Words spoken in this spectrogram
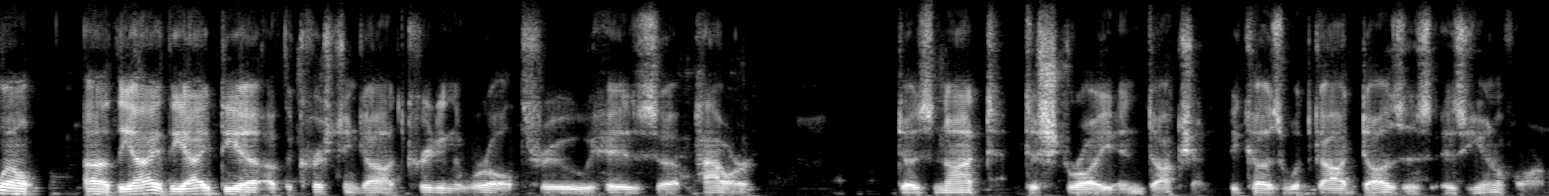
Well, uh, the the idea of the Christian God creating the world through His uh, power does not destroy induction because what God does is is uniform.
